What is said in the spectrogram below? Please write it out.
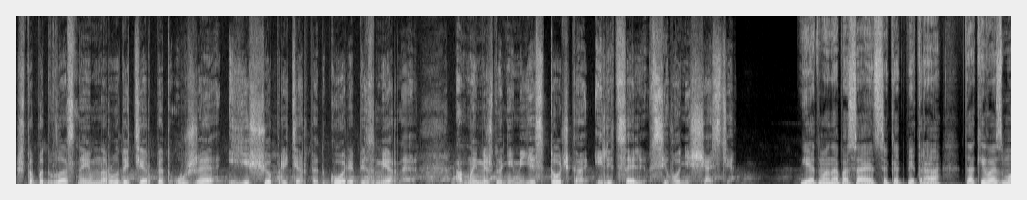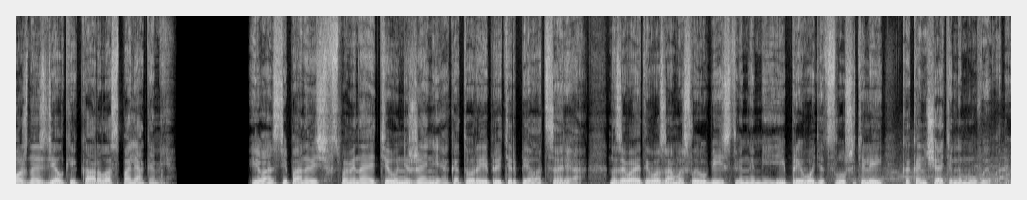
что подвластные им народы терпят уже и еще претерпят горе безмерное, а мы между ними есть точка или цель всего несчастья. Гетман опасается как Петра, так и возможной сделки Карла с поляками. Иван Степанович вспоминает те унижения, которые претерпел от царя, называет его замыслы убийственными и приводит слушателей к окончательному выводу.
